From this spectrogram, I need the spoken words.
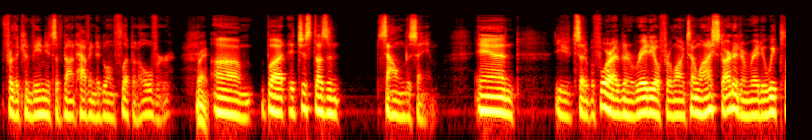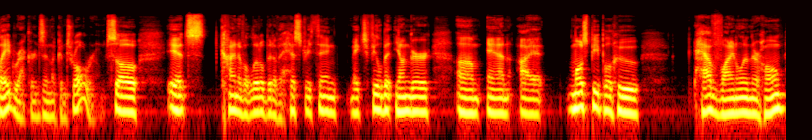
for the convenience of not having to go and flip it over. Right. Um, but it just doesn't sound the same. And you said it before, I've been in radio for a long time. When I started in radio, we played records in the control room. So it's kind of a little bit of a history thing, makes you feel a bit younger. Um, and I most people who have vinyl in their home,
